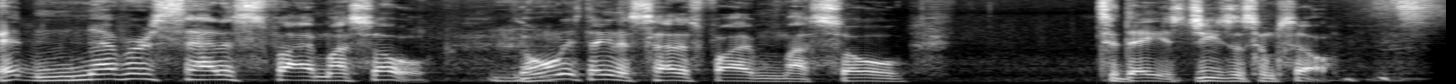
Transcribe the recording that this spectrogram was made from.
It never satisfied my soul. Mm-hmm. The only thing that satisfied my soul today is Jesus himself.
